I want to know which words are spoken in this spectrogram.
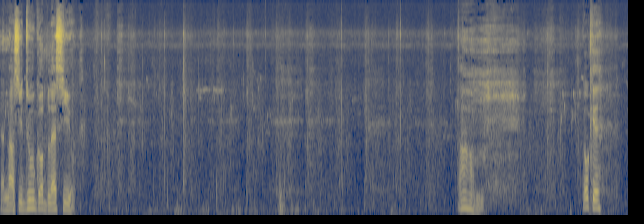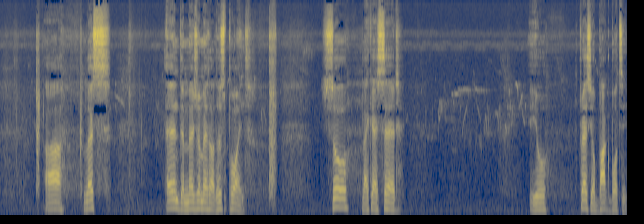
And as you do, God bless you. Um, okay. Uh, let's end the measurement at this point. So, like I said, you press your back button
